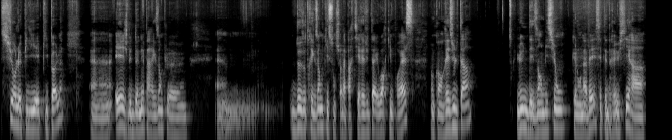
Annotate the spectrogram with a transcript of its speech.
sur le pilier people. Euh, et je vais te donner par exemple euh, deux autres exemples qui sont sur la partie résultat et work in progress. Donc en résultat, l'une des ambitions que l'on avait, c'était de réussir à,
